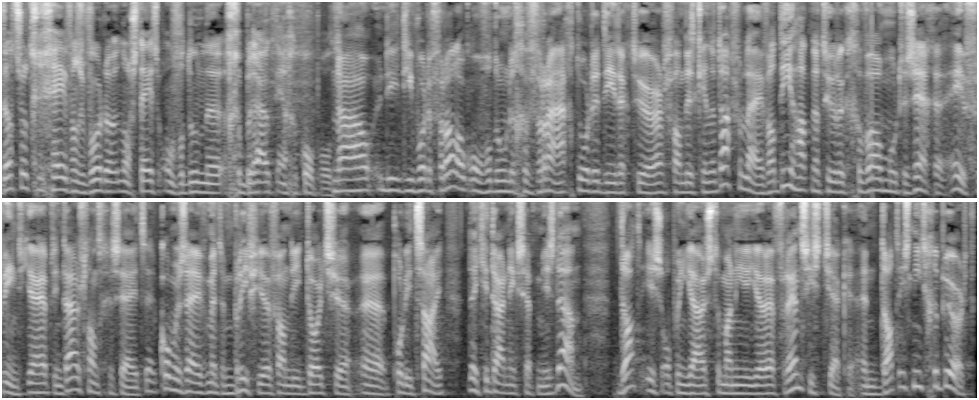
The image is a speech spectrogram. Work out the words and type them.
Dat soort gegevens worden nog steeds onvoldoende gebruikt en gekoppeld. Nou, die, die worden vooral ook onvoldoende gevraagd... door de directeur van dit kinderdagverblijf. Want die had natuurlijk gewoon moeten zeggen... hé hey vriend, jij hebt in Duitsland gezeten... kom eens even met een van die Duitse eh politie... dat je daar niks hebt misdaan. Dat is op een juiste manier je referenties checken. En dat is niet gebeurd.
